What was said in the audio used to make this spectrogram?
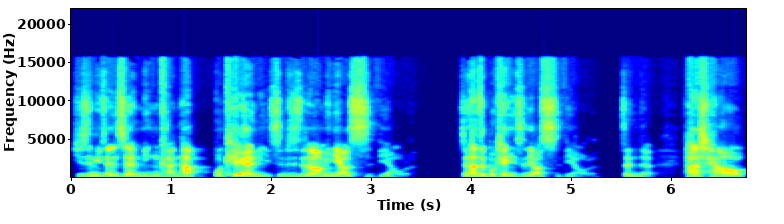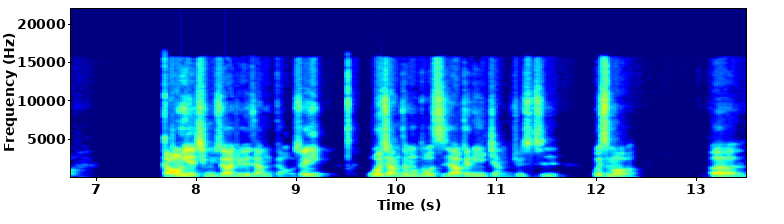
其实女生是很敏感，她不 care 你是不是真的她明天要死掉了，所以她是不 care 你是不是要死掉了，真的，她想要。”搞你的情绪，他就是这样搞。所以我讲这么多，只要跟你讲，就是为什么，呃，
